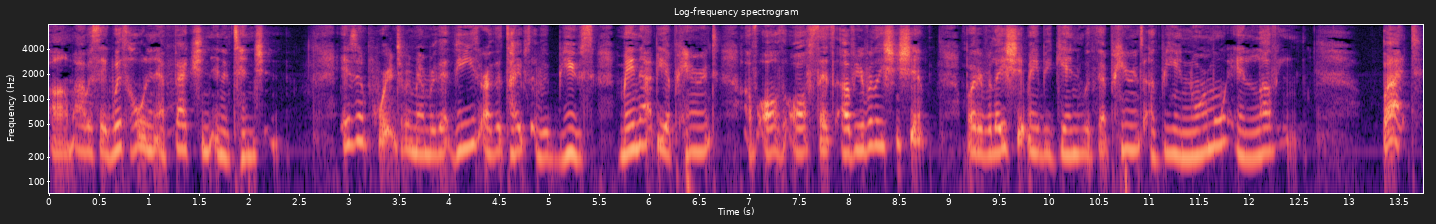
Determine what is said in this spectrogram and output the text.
um, I would say withholding affection and attention. It is important to remember that these are the types of abuse may not be apparent of all the offsets of your relationship, but a relationship may begin with the appearance of being normal and loving. But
